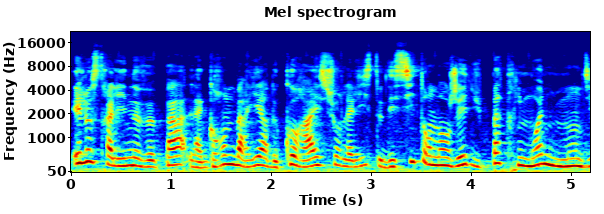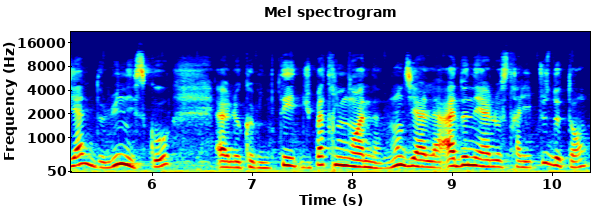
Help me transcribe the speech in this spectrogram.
Et l'Australie ne veut pas la grande barrière de corail sur la liste des sites en danger du patrimoine mondial de l'UNESCO. Euh, le comité du patrimoine mondial a donné à l'Australie plus de temps,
